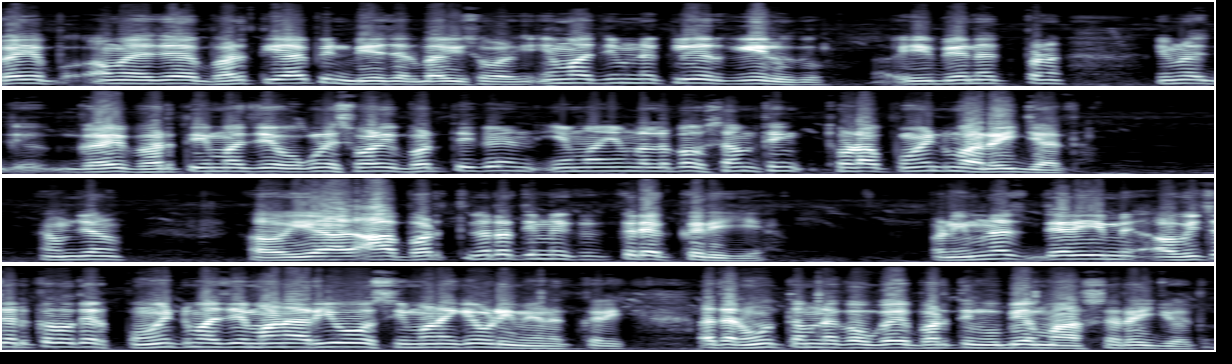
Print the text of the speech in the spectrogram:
ગઈ અમે જે ભરતી આપી ને બે હજાર બાવીસ વાળી, એમાં જ એમને ક્લિયર કર્યું હતું. એ બેને જ પણ એમણે ગઈ ભરતીમાં જે ઓગણીસ વાળી ભરતી ગઈ ને, એમાં એમને લગભગ સમથિંગ થોડા પોઈન્ટમાં રહી ગયા હતા. સમજણ? હવે આ ભરતી તરત એમને ક્રેક કરી ગયા. પણ એમને ત્યારે વિચાર કરો ત્યારે પોઈન્ટમાં જે માણા રહ્યો હશે માણે કેવડી મહેનત કરી. અત્યારે હું તમને કહું, ગઈ હું બે માર્ક્સ રહી ગયો હતો.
